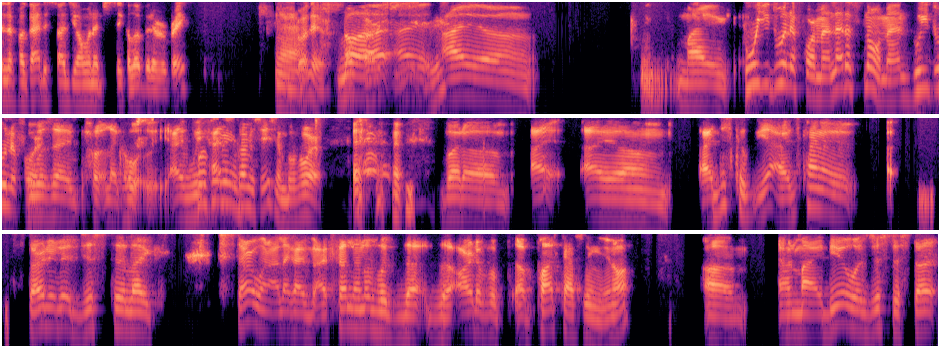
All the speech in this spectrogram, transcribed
And if a guy decides, you, I want to just take a little bit of a break, yeah. brother. No, how I, I, I, um, my Who are you doing it for, man? Let us know, man. Who are you doing it who for? was I like? Who, I, we've What's had this name? conversation before, but um, I, I, um, I just could, yeah, I just kind of started it just to like start when I like I, I fell in love with the the art of of podcasting, you know, um, and my idea was just to start.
